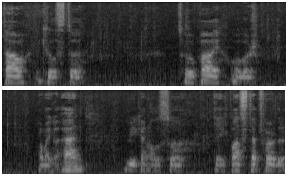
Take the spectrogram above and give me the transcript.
tau equals to 2 pi over omega n. We can also take one step further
